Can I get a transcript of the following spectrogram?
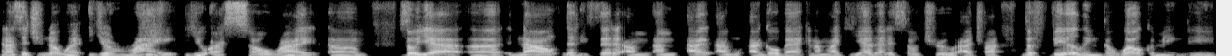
And I said, you know what? You're right. You are so right. Um, so yeah, uh, now that he said it, I'm, I'm, I, I, I go back and I'm like, yeah, that is so true. I try the feeling, the welcoming, the,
